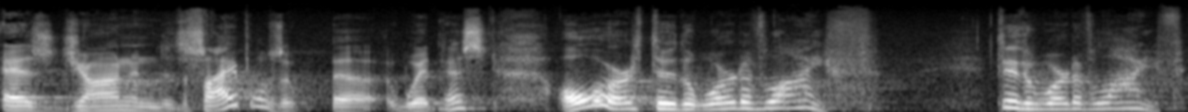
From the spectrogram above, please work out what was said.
as John and the disciples uh, witnessed, or through the word of life. Through the word of life.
